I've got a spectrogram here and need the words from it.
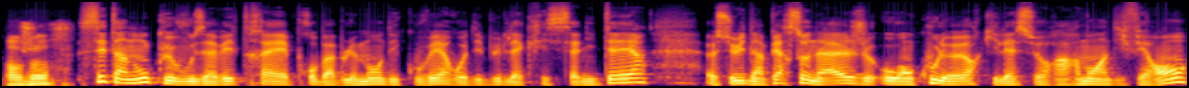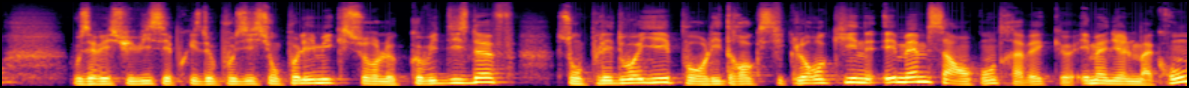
Bonjour. C'est un nom que vous avez très probablement découvert au début de la crise sanitaire, euh, celui d'un personnage haut en couleur qui laisse rarement indifférent. Vous avez suivi ses prises de position polémiques sur le Covid-19, son plaidoyer pour l'hydroxychloroquine et même sa rencontre avec euh, Emmanuel Macron.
